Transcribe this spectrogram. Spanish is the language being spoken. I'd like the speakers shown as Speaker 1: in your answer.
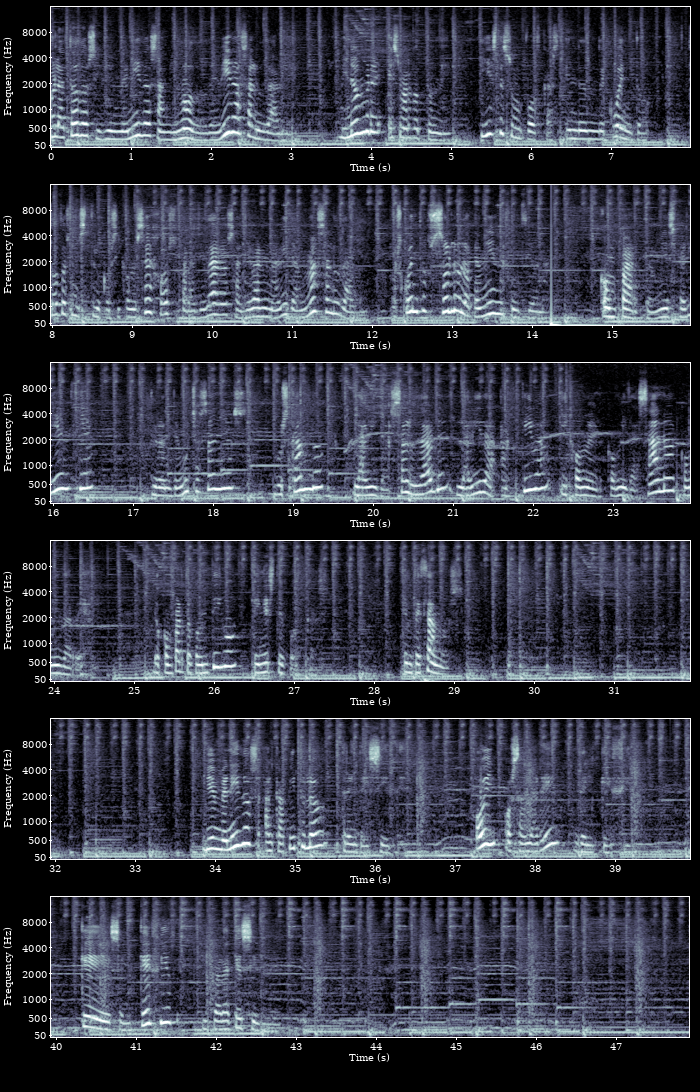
Speaker 1: Hola a todos y bienvenidos a mi modo de vida saludable. Mi nombre es Margot Tomé y este es un podcast en donde cuento todos mis trucos y consejos para ayudaros a llevar una vida más saludable. Os cuento solo lo que a mí me funciona. Comparto mi experiencia durante muchos años buscando la vida saludable, la vida activa y comer comida sana, comida real. Lo comparto contigo en este podcast. Empezamos. Bienvenidos al capítulo 37. Hoy os hablaré del kéfir. ¿Qué es el kéfir y para qué sirve?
